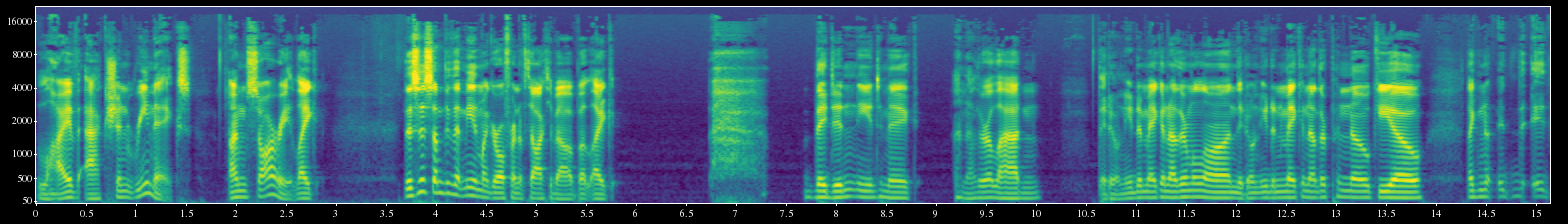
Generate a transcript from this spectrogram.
live action remakes. I'm sorry. Like, this is something that me and my girlfriend have talked about, but like, they didn't need to make another Aladdin. They don't need to make another Mulan. They don't need to make another Pinocchio. Like, it, it,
